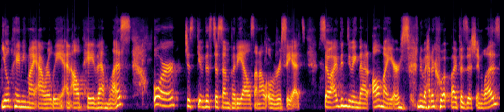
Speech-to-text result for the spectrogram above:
you'll pay me my hourly and I'll pay them less, or just give this to somebody else and I'll oversee it. So I've been doing that all my years, no matter what my position was.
